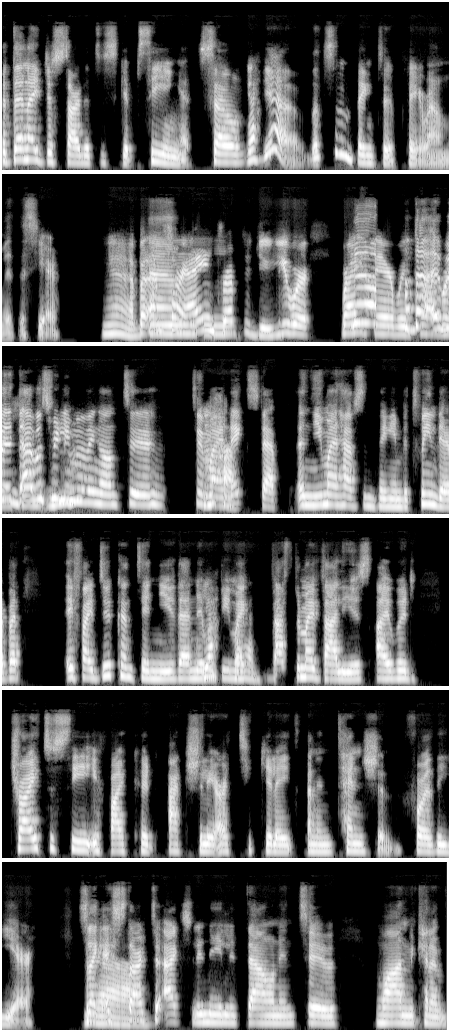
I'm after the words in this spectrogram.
But then I just started to skip seeing it. So Yeah. yeah, that's something to play around with this year. Yeah, but I'm sorry, I Um, interrupted you. You were right No, there with that, but I was really moving on to to my Yeah. next step, and you might have something in between there. But if I do continue, then it Yeah, would be my ahead. after my values. I would try to see if I could actually articulate an intention for the year. So, like, I start to actually nail it down into one kind of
